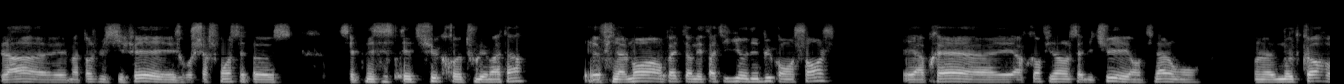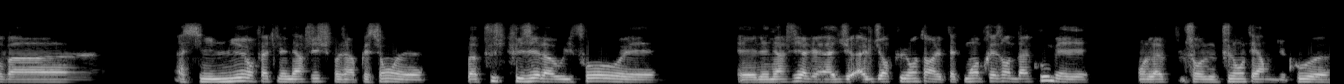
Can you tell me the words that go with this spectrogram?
là, euh, maintenant, je me suis fait et je recherche moi cette euh, cette nécessité de sucre tous les matins. Et finalement, en fait, on est fatigué au début quand on change, et après, euh, et après, en final, on s'habitue et en final, on, on a, notre corps va assimiler mieux en fait l'énergie. J'ai l'impression va plus puiser là où il faut et et l'énergie elle, dure plus longtemps elle est peut-être moins présente d'un coup mais on l'a sur le plus long terme du coup euh,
